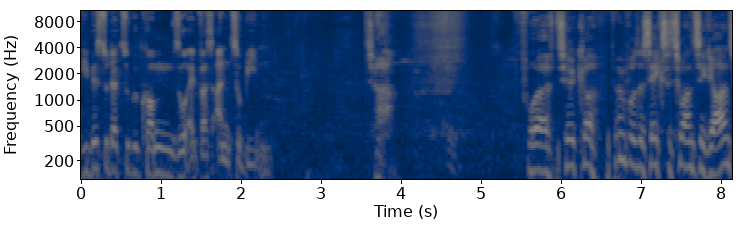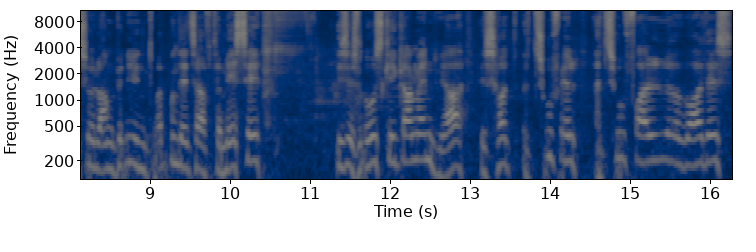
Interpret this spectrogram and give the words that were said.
wie bist du dazu gekommen, so etwas anzubieten? Tja, vor circa 5 oder 26 Jahren, so lange bin ich in Dortmund jetzt auf der Messe, ist es losgegangen. Ja, es hat ein Zufall, ein Zufall äh, war das.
